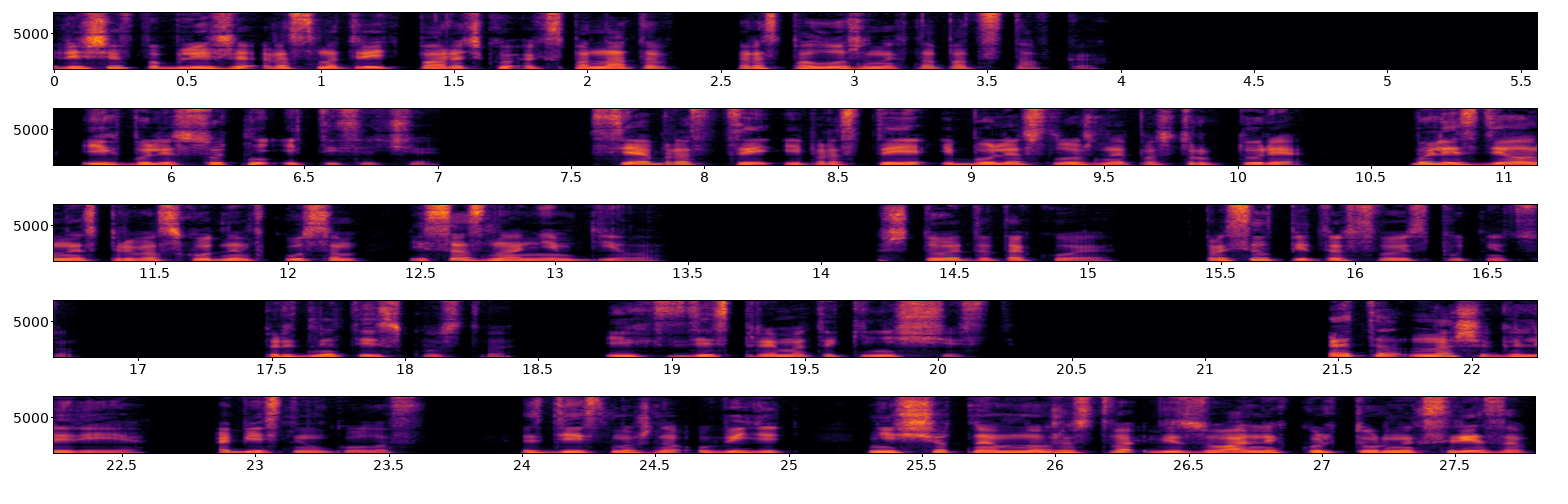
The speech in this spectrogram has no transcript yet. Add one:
решив поближе рассмотреть парочку экспонатов, расположенных на подставках. Их были сотни и тысячи. Все образцы и простые, и более сложные по структуре были сделаны с превосходным вкусом и сознанием дела. «Что это такое?» – спросил Питер свою спутницу. «Предметы искусства. Их здесь прямо-таки не счесть». «Это наша галерея», – объяснил голос. «Здесь можно увидеть несчетное множество визуальных культурных срезов,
